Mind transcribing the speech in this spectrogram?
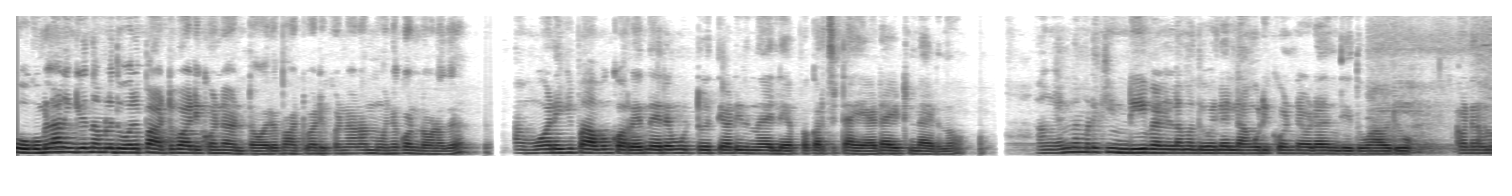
പോകുമ്പോഴാണെങ്കിലും നമ്മൾ ഇതുപോലെ പാട്ട് പാടിക്കൊണ്ടാണ് കേട്ടോ ഓരോ പാട്ട് പാടിക്കൊണ്ടാണ് അമ്മൂനെ കൊണ്ടുപോണത്. അമ്മുവാണെങ്കിൽ പാവം കുറേ നേരം മുട്ടുകുത്തി അവിടെ ഇരുന്നതല്ലേ? അപ്പോൾ കുറച്ച് ടയേർഡായിട്ടുണ്ടായിരുന്നു അങ്ങനെ നമ്മുടെ കിണ്ടി വെള്ളം അതുപോലെ എല്ലാം കൂടി കൊണ്ട് അവിടെ എന്ത് ചെയ്തു? ആ ഒരു അവിടെ നമ്മൾ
